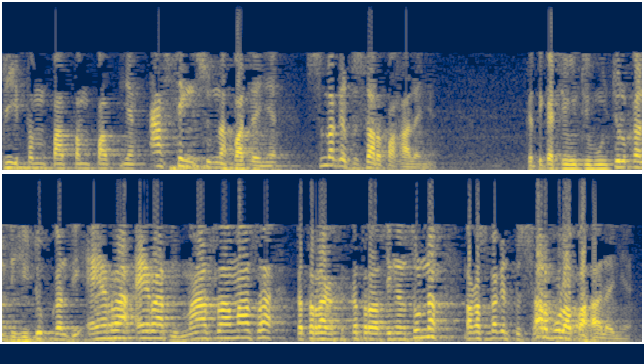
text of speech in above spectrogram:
di tempat-tempat yang asing sunnah padanya, semakin besar pahalanya ketika dimunculkan, dihidupkan di era-era, di masa-masa keterasingan sunnah, maka semakin besar pula pahalanya.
